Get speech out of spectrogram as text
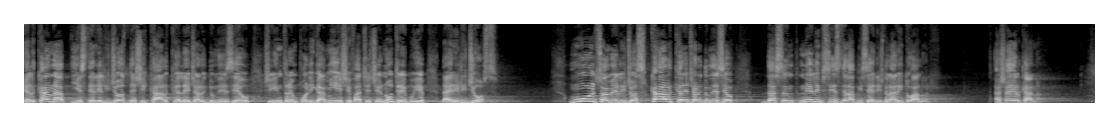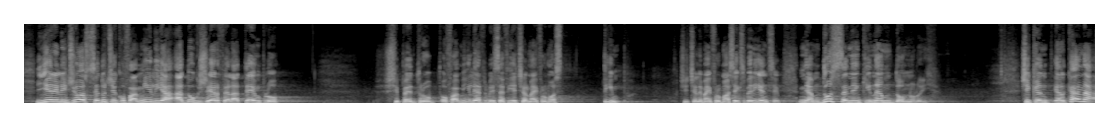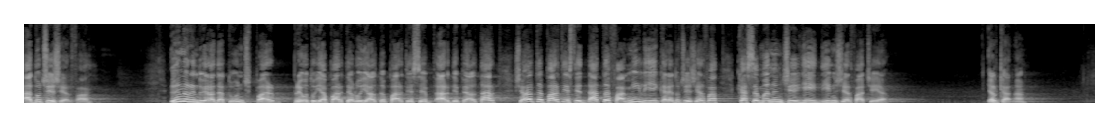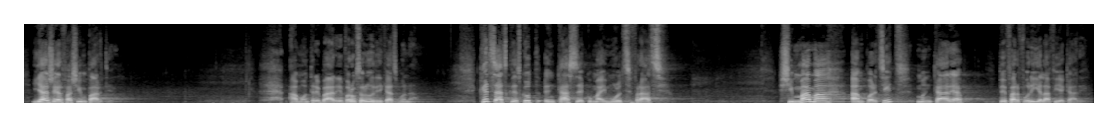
Elcana este religios, deși calcă legea lui Dumnezeu și intră în poligamie și face ce nu trebuie, dar e religios. Mulți oameni religioși calcă legea lui Dumnezeu, dar sunt nelipsiți de la biserici, de la ritualuri. Așa e Elcana. E religios, se duce cu familia, aduc jerfe la templu. Și pentru o familie ar trebui să fie cel mai frumos timp și cele mai frumoase experiențe. Ne-am dus să ne închinăm Domnului. Și când Elcana aduce jertfa, în rânduiala de atunci, preotul ia partea lui, altă parte se arde pe altar și altă parte este dată familiei care aduce jertfa ca să mănânce ei din jertfa aceea. Elcana ia jertfa și împarte. Am o întrebare, vă rog să nu ridicați mâna. Câți ați crescut în casă cu mai mulți frați și mama a împărțit mâncarea pe farfurie la fiecare?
